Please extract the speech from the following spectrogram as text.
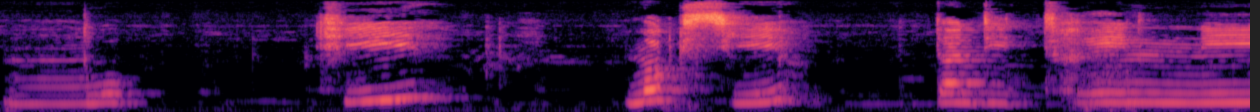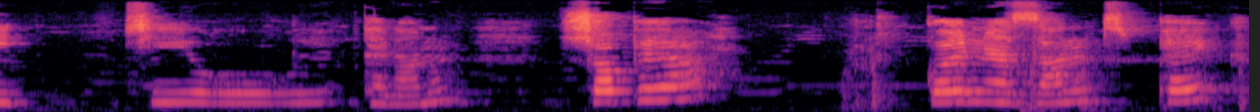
Moki, Moxie, dann die Trinitiro, keine Ahnung, Chopper, Goldener Sandpack,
